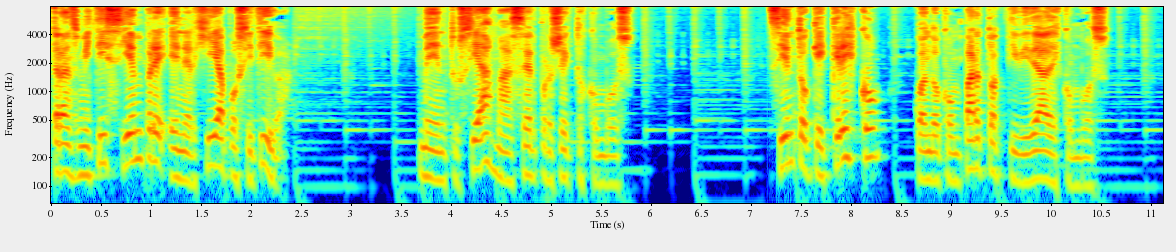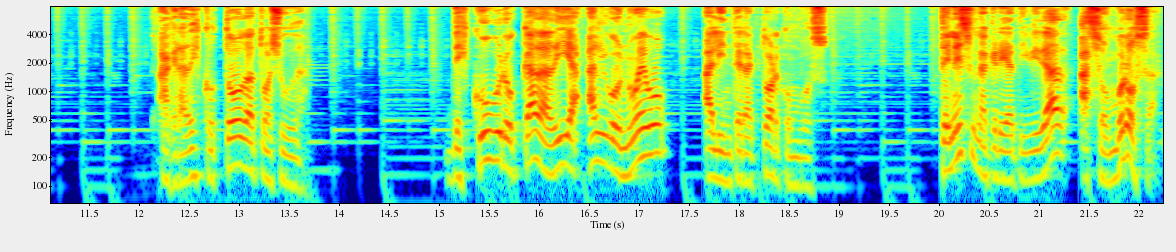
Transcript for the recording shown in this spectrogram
Transmitís siempre energía positiva. Me entusiasma hacer proyectos con vos. Siento que crezco cuando comparto actividades con vos. Agradezco toda tu ayuda. Descubro cada día algo nuevo al interactuar con vos tenés una creatividad asombrosa.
